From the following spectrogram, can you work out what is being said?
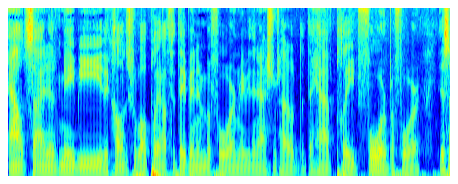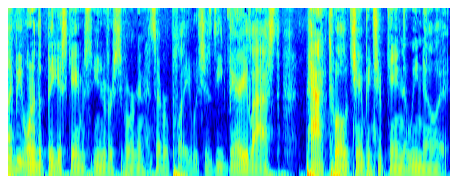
outside of maybe the college football playoff that they've been in before and maybe the national title that they have played for before. This might be one of the biggest games the university of oregon has ever played which is the very last pac 12 championship game that we know it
